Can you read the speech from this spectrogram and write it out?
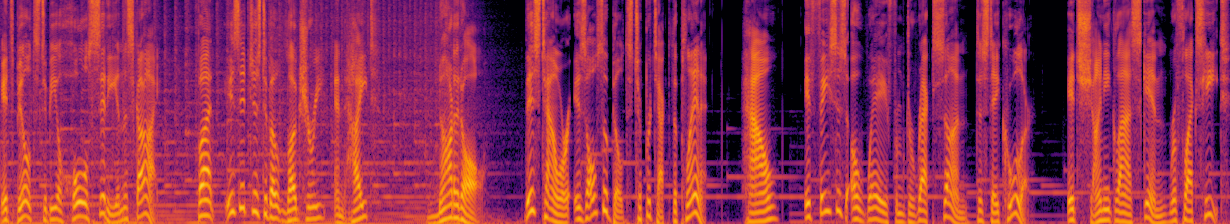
It's built to be a whole city in the sky. But is it just about luxury and height? Not at all. This tower is also built to protect the planet. How? It faces away from direct sun to stay cooler. Its shiny glass skin reflects heat.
